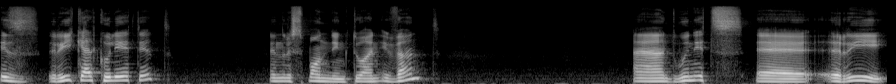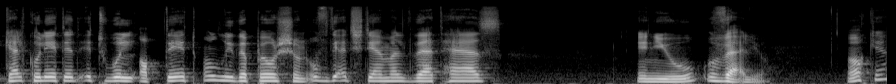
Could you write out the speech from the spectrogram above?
is recalculated in responding to an event. And when it's uh, recalculated it will update only the portion of the HTML that has a new value. Okay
